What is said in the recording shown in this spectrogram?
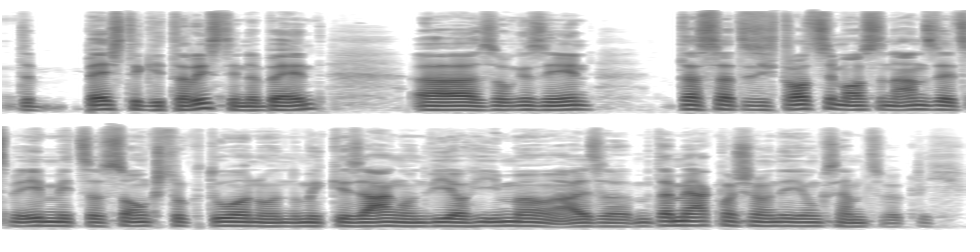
der beste Gitarrist in der Band, äh, so gesehen, dass er sich trotzdem auseinandersetzt eben mit so Songstrukturen und mit Gesang und wie auch immer. Also da merkt man schon, die Jungs haben es wirklich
